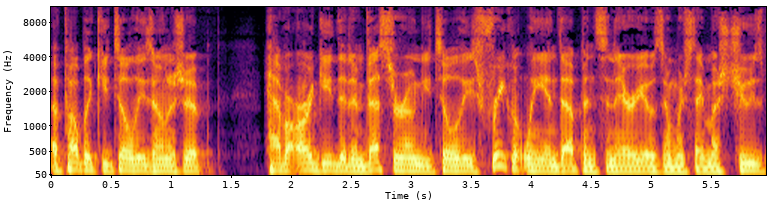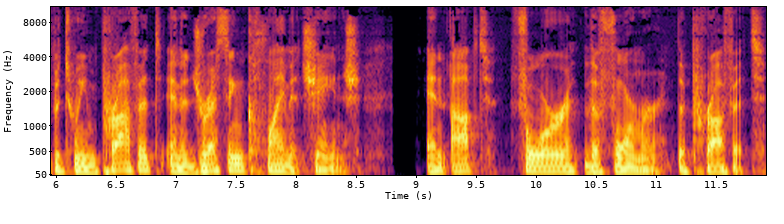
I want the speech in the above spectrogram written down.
of public utilities ownership have argued that investor owned utilities frequently end up in scenarios in which they must choose between profit and addressing climate change and opt for the former, the profit.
